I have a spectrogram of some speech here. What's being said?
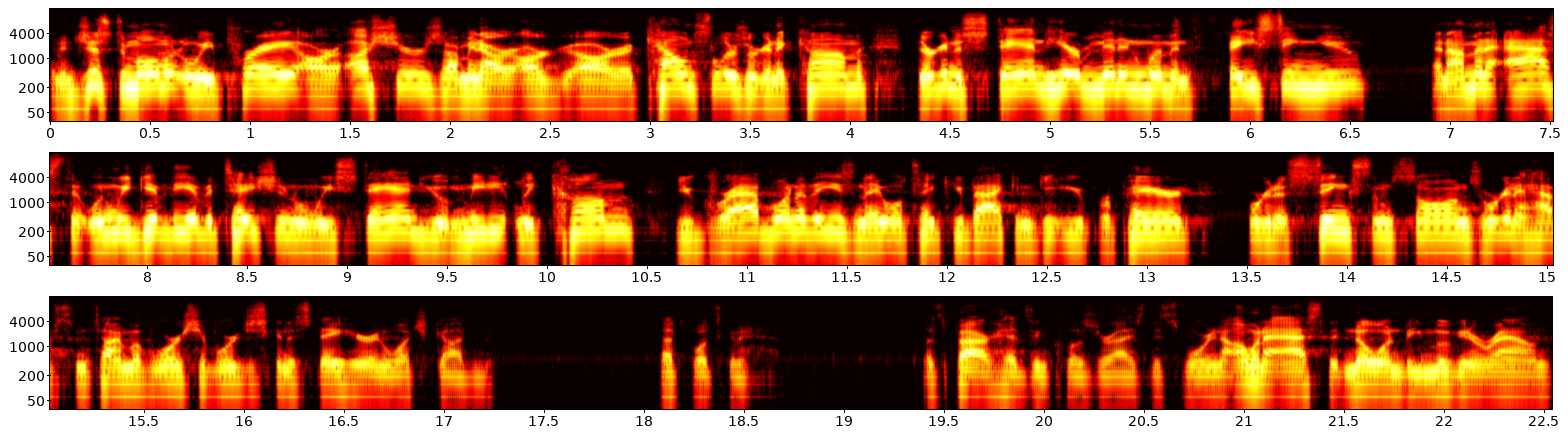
And in just a moment, when we pray, our ushers, I mean, our, our, our counselors are going to come. They're going to stand here, men and women, facing you. And I'm going to ask that when we give the invitation, when we stand, you immediately come, you grab one of these, and they will take you back and get you prepared. We're going to sing some songs. We're going to have some time of worship. We're just going to stay here and watch God move. That's what's going to happen. Let's bow our heads and close our eyes this morning. I want to ask that no one be moving around.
